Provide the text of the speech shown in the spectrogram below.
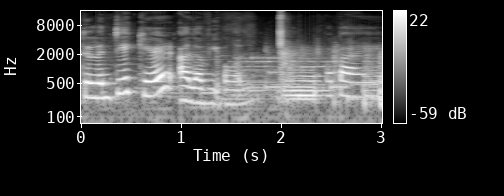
Till then take care. I love you all. Bye bye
